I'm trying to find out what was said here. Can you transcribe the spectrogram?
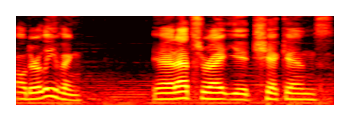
Oh, they're leaving. Yeah, that's right, you chickens.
